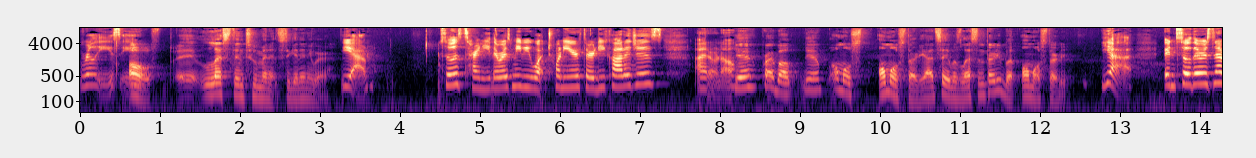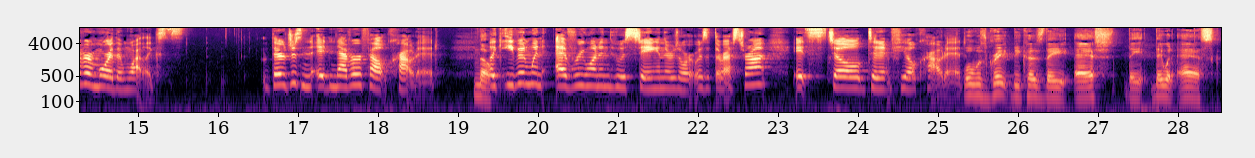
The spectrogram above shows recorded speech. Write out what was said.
really easy. Oh, eh, less than two minutes to get anywhere. Yeah. So it was tiny. There was maybe what twenty or thirty cottages. I don't know. Yeah, probably about yeah, almost almost thirty. I'd say it was less than thirty, but almost thirty. Yeah. And so there was never more than what like there just it never felt crowded. No, Like even when everyone in, who was staying in the resort was at the restaurant, it still didn't feel crowded. well, it was great because they asked they they would ask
